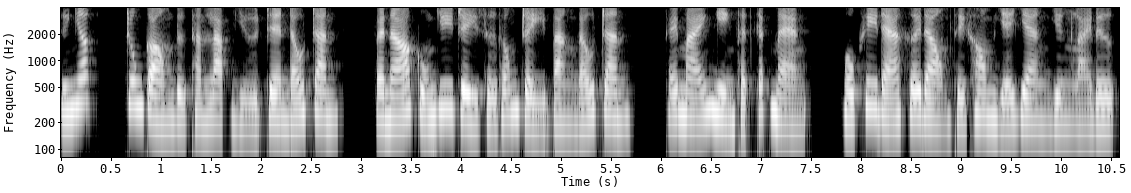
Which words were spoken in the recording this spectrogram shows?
Thứ nhất, Trung Cộng được thành lập dựa trên đấu tranh và nó cũng duy trì sự thống trị bằng đấu tranh, cái máy nghiền thịt cách mạng. Một khi đã khởi động thì không dễ dàng dừng lại được.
